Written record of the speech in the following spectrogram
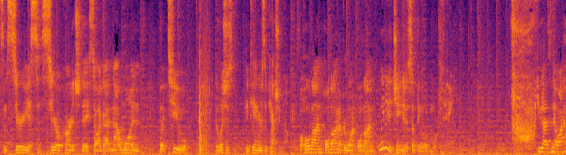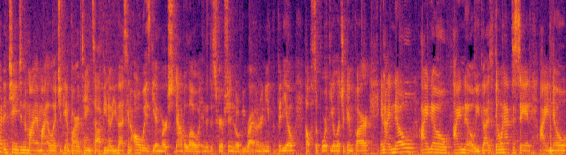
some serious cereal carnage today. So I got not one, but two delicious containers of cashew milk. But hold on, hold on everyone, hold on. We need to change it to something a little more fitting. You guys know I had to change into my, my Electric Empire tank top. You know, you guys can always get merch down below in the description. It'll be right underneath the video. Help support the Electric Empire. And I know, I know, I know, you guys don't have to say it. I know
